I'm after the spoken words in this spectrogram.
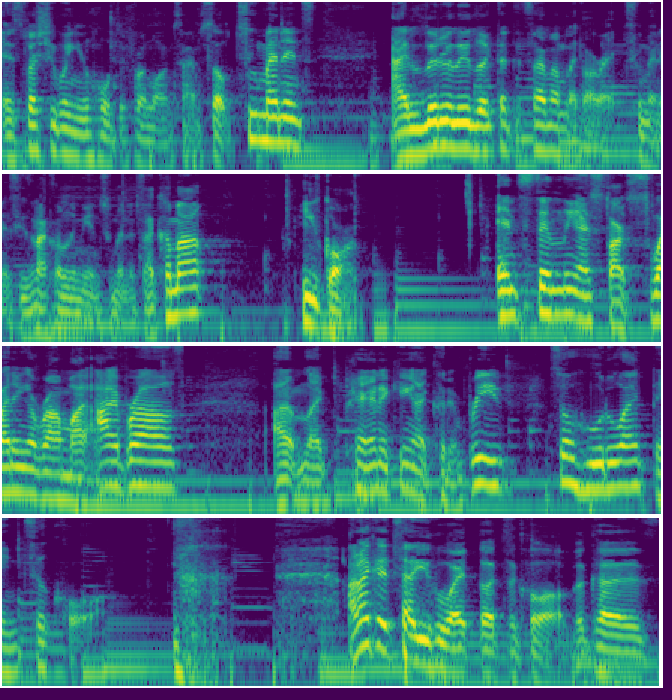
Especially when you hold it for a long time. So two minutes, I literally looked at the time, I'm like, all right, two minutes. He's not gonna leave me in two minutes. I come out, he's gone. Instantly I start sweating around my eyebrows. I'm like panicking, I couldn't breathe. So who do I think to call? I'm not gonna tell you who I thought to call because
